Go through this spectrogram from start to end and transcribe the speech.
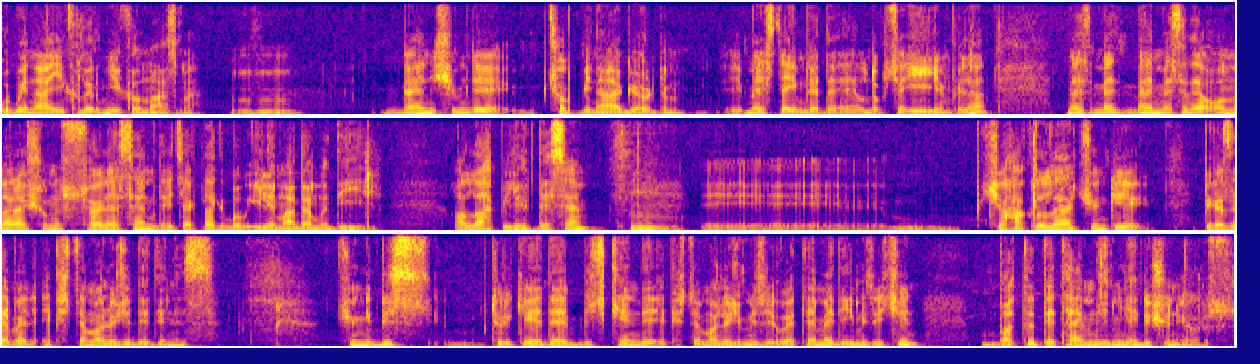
Bu bina yıkılır mı yıkılmaz mı? Hı hı. Ben şimdi çok bina gördüm. E, mesleğimde de oldukça iyiyim filan. Ben mesela onlara şunu söylesem diyecekler ki bu ilim adamı değil. Allah bilir desem. Hmm. E, haklılar çünkü biraz evvel epistemoloji dediniz. Çünkü biz Türkiye'de biz kendi epistemolojimizi üretemediğimiz için Batı determinizmiyle düşünüyoruz.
